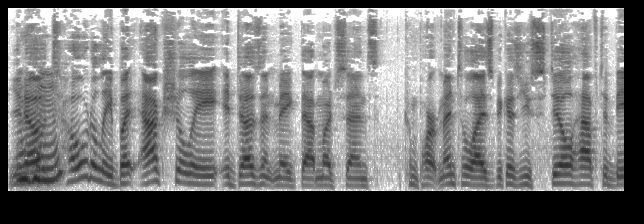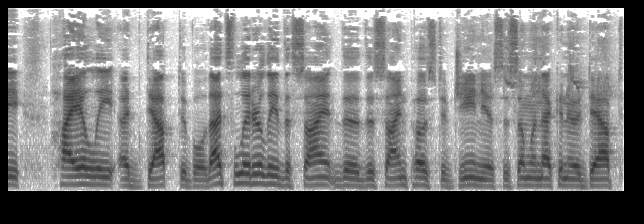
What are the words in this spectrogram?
You know, mm-hmm. totally. But actually, it doesn't make that much sense compartmentalized because you still have to be highly adaptable. That's literally the sign the, the signpost of genius is someone that can adapt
